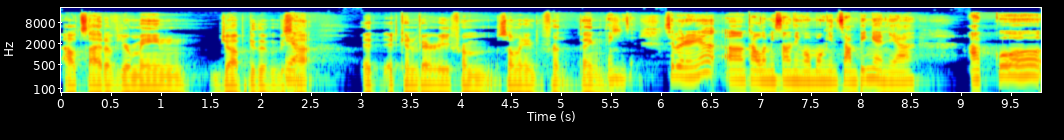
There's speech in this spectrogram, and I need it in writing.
outside of your main job gitu bisa it it can vary from so many different things. things. Sebenarnya uh, kalau misalnya ngomongin sampingan ya, aku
